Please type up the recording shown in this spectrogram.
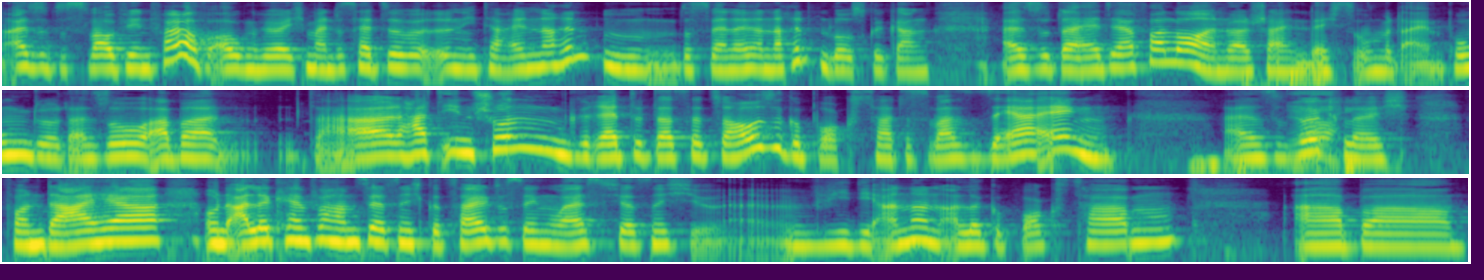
also das war auf jeden Fall auf Augenhöhe. Ich meine, das hätte in Italien nach hinten, das wäre dann nach hinten losgegangen. Also da hätte er verloren wahrscheinlich, so mit einem Punkt oder so. Aber da hat ihn schon gerettet, dass er zu Hause geboxt hat. Es war sehr eng. Also ja. wirklich. Von daher, und alle Kämpfe haben es jetzt nicht gezeigt, deswegen weiß ich jetzt nicht, äh, wie die anderen alle geboxt haben. Aber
